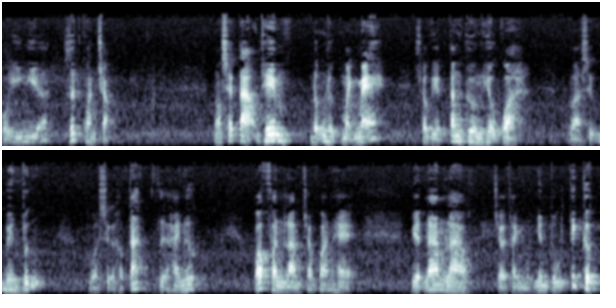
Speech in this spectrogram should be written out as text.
có ý nghĩa rất quan trọng. Nó sẽ tạo thêm động lực mạnh mẽ cho việc tăng cường hiệu quả và sự bền vững của sự hợp tác giữa hai nước, góp phần làm cho quan hệ Việt Nam Lào trở thành một nhân tố tích cực,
